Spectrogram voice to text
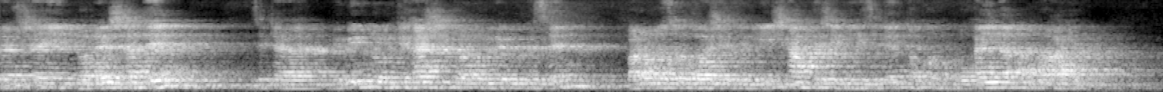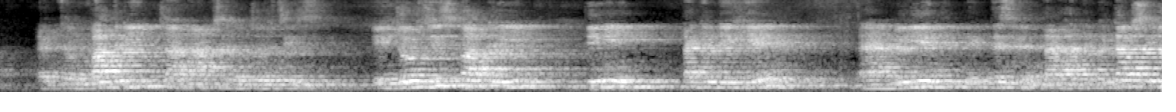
ব্যবসায়ী দলের সাথে, যেটা বিভিন্ন ঐতিহাসিক উল্লেখ করেছেন। বারো বছর বয়সে তিনি দেশে গিয়েছিলেন, তখন বোকাইদা আল্লাহ একজন পাদ্রী যার নাম ছিল জর্জিস। এই জর্জিস পাদ্রী তিনি তাকে দেখে মিলিয়ে দেখতেছিলেন। তার হাতে কিতাব ছিল,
